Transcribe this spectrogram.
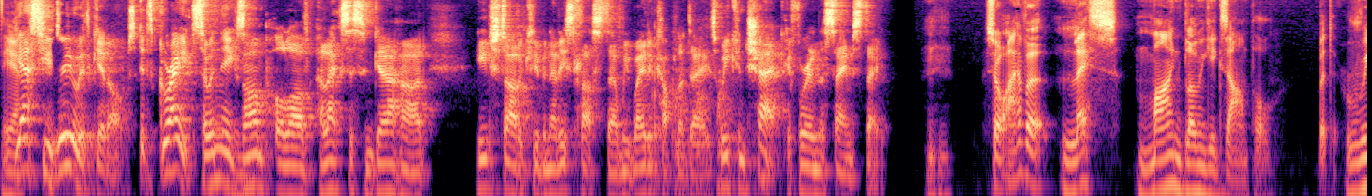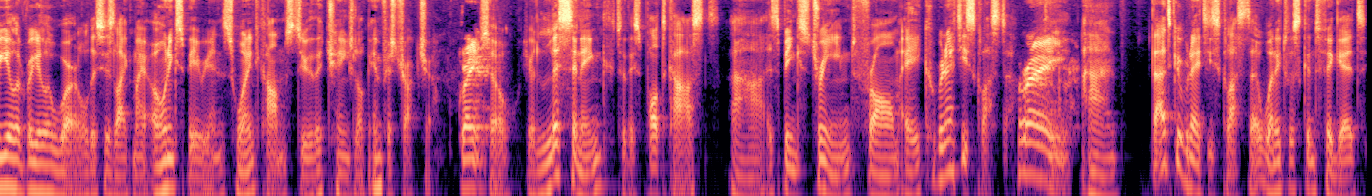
Yeah. Yes, you do with GitOps. It's great. So in the example of Alexis and Gerhard, each start a Kubernetes cluster, we wait a couple of days. We can check if we're in the same state. Mm-hmm. So I have a less mind-blowing example, but real, real world. This is like my own experience when it comes to the changelog infrastructure. Great. So you're listening to this podcast. Uh, it's being streamed from a Kubernetes cluster. Hooray! And that Kubernetes cluster, when it was configured,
